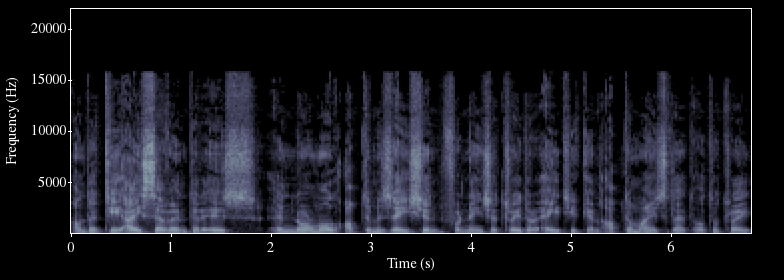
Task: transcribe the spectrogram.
on the TI7 there is a normal optimization for NinjaTrader 8. You can optimize that auto trade,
